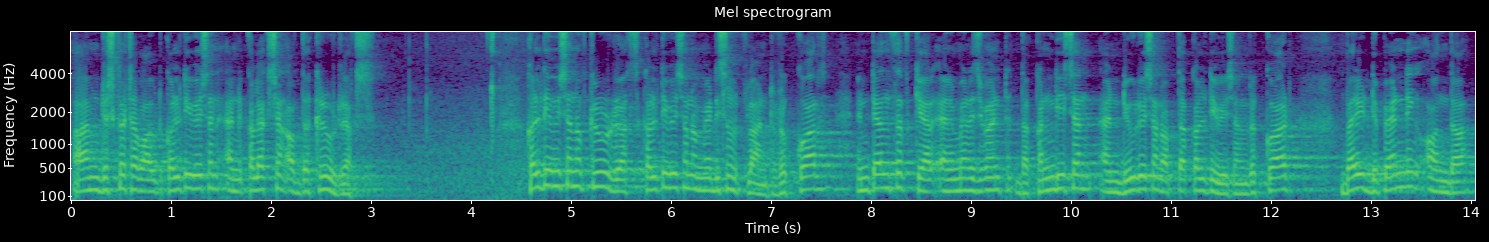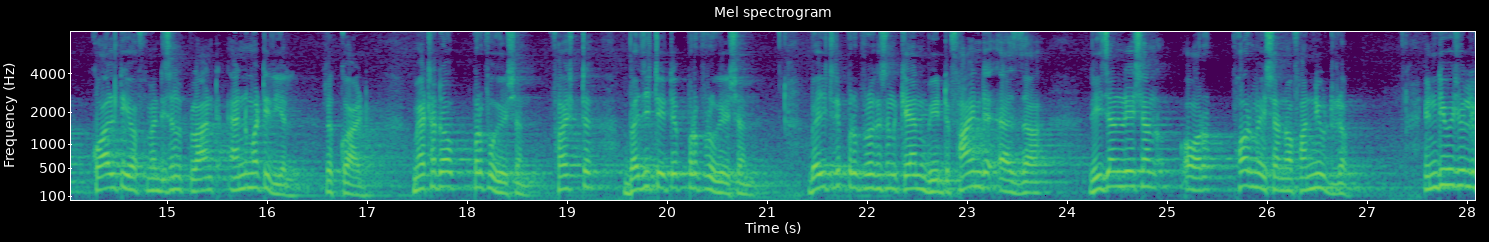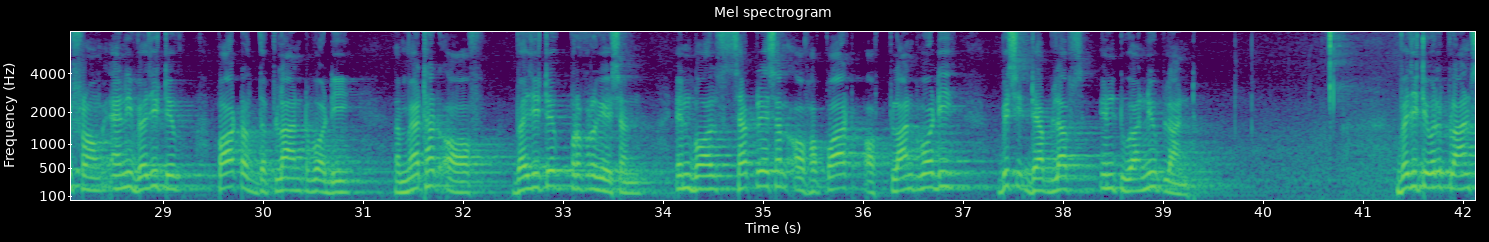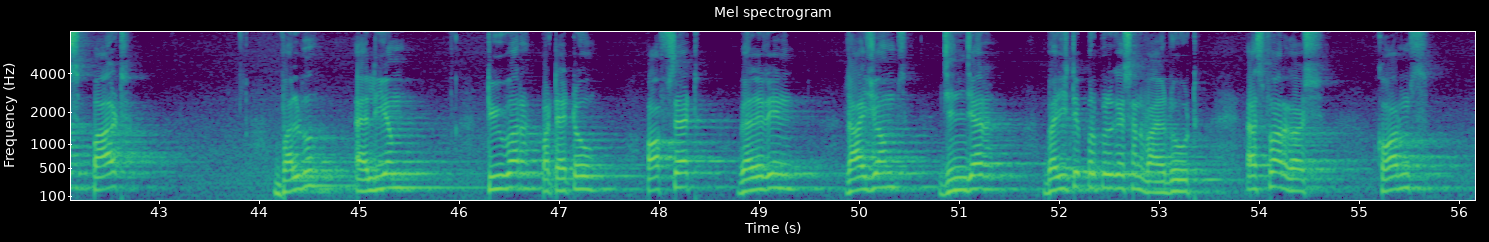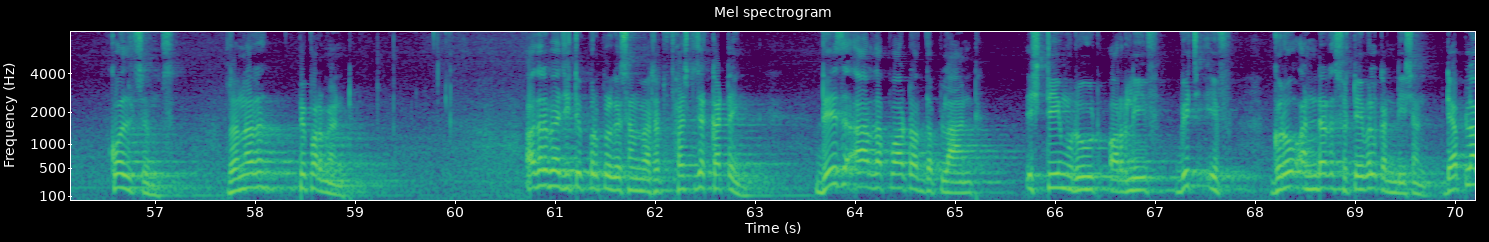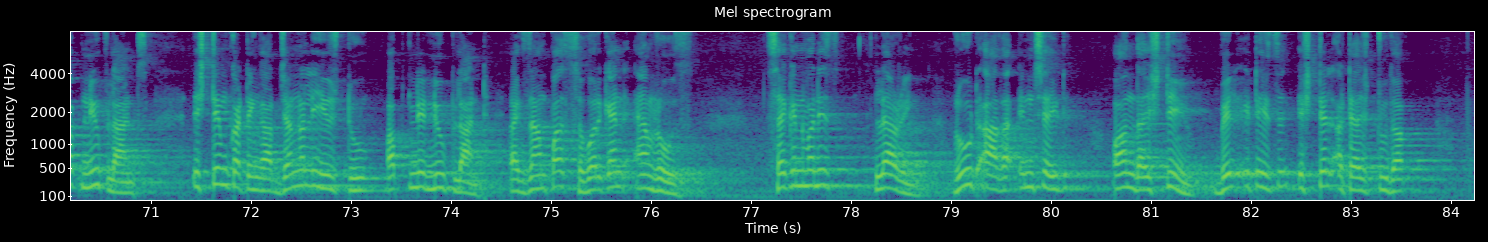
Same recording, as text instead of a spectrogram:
I am discussed about cultivation and collection of the crude drugs. Cultivation of crude drugs, cultivation of medicinal plant requires intensive care and management. The condition and duration of the cultivation required vary depending on the quality of medicinal plant and material required. Method of propagation. First, vegetative propagation. Vegetative propagation can be defined as the regeneration or formation of a new drug individually from any vegetative part of the plant body. The method of vegetative propagation involves separation of a part of plant body which develops into a new plant. Vegetable plants part bulb, allium, tuber, potato, offset, valerian, rhizomes, ginger, vegetative propagation by root, asparagus, corms, colchicums, runner, peppermint. Other vegetable propagation method first is a cutting these are the part of the plant stem root or leaf which if grow under suitable condition develop new plants stem cutting are generally use to open new plant example sugarcane and rose second one is layering root are the inside on the stem while it is still attach to the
